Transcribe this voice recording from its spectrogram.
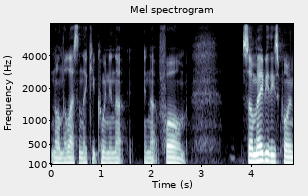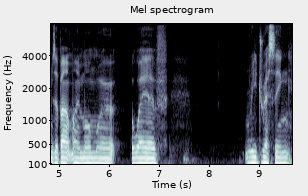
nonetheless, and they keep coming in that in that form. So maybe these poems about my mum were a way of redressing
